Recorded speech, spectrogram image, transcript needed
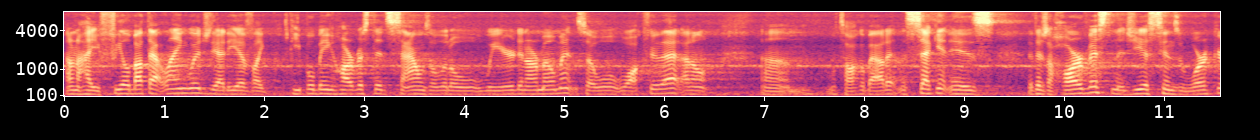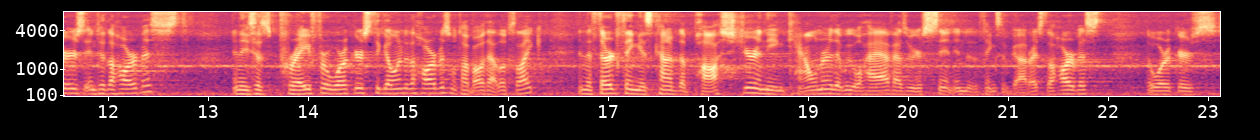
I don't know how you feel about that language. The idea of like people being harvested sounds a little weird in our moment. So, we'll walk through that. I don't, um, we'll talk about it. And the second is that there's a harvest and that Jesus sends workers into the harvest. And he says, pray for workers to go into the harvest. We'll talk about what that looks like. And the third thing is kind of the posture and the encounter that we will have as we are sent into the things of God, right? So the harvest, the workers,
